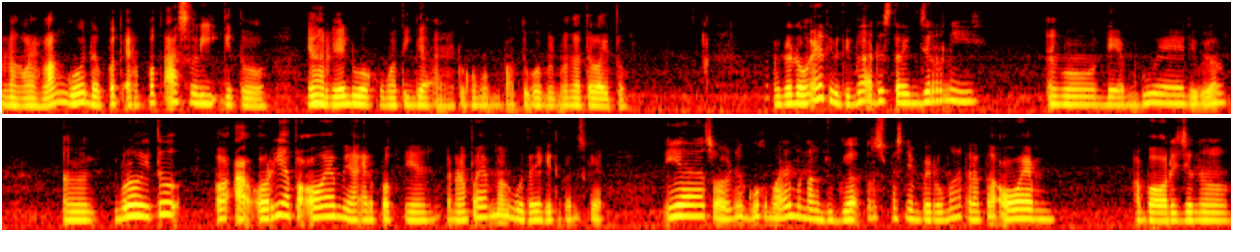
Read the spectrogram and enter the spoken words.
menang lelang gue dapet airpod asli gitu. Yang harganya dua koma tiga eh dua koma empat tuh gue memang nggak tahu itu. Udah dong eh tiba-tiba ada stranger nih yang dm gue dia bilang e, bro itu ori apa om ya airpodnya kenapa emang? Gue tanya gitu kan terus kayak iya soalnya gue kemarin menang juga terus pas nyampe rumah ternyata om apa original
